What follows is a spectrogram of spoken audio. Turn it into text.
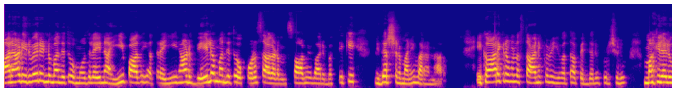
ఆనాడు ఇరవై రెండు మందితో మొదలైన ఈ పాదయాత్ర ఈనాడు వేల మందితో కొనసాగడం స్వామి వారి భక్తికి నిదర్శనమని వారు అన్నారు ఈ కార్యక్రమంలో స్థానికులు యువత పెద్దలు పురుషులు మహిళలు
